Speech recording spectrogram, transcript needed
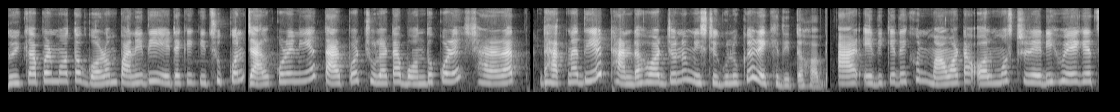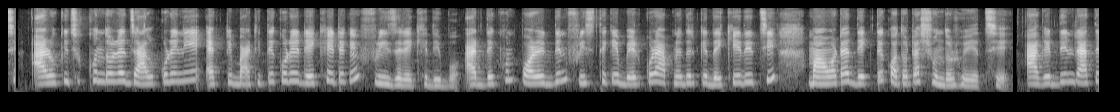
দুই কাপের মতো গরম পানি দিয়ে এটাকে কিছুক্ষণ জাল করে নিয়ে তারপর চুলাটা বন্ধ করে সারা রাত ঢাকনা দিয়ে ঠান্ডা হওয়ার জন্য মিষ্টিগুলোকে রেখে দিতে হবে। আর এদিকে দেখুন মাওয়াটা অলমোস্ট রেডি হয়ে গেছে। আরও কিছুক্ষণ ধরে জাল করে নিয়ে একটি বাটিতে করে রেখে এটাকে ফ্রিজে রেখে দিব। আর দেখুন, পরের দিন ফ্রিজ থেকে বের করে আপনাদেরকে দেখিয়ে দিচ্ছি মাওয়াটা দেখতে কতটা সুন্দর হয়েছে। আগের দিন রাতে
